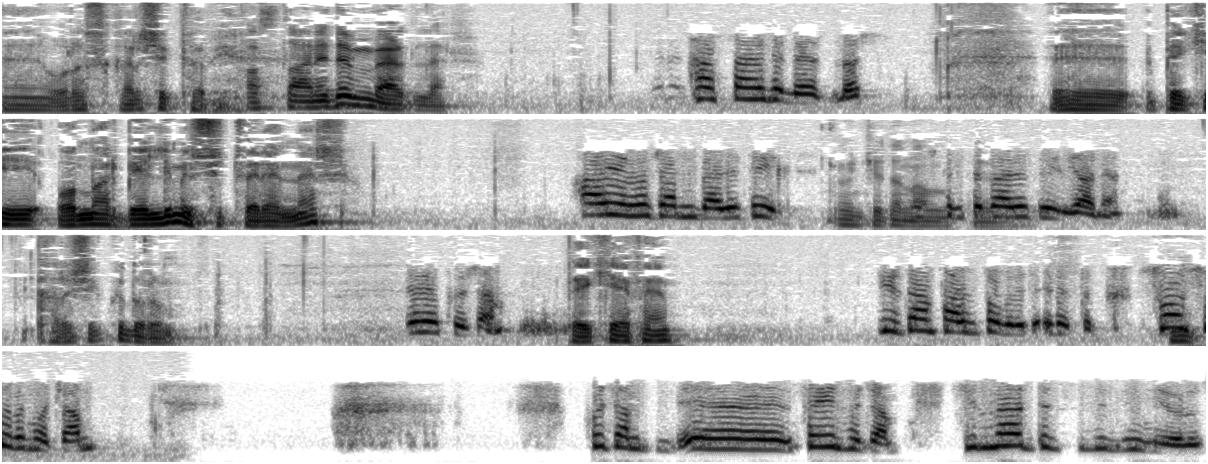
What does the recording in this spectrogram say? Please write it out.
E, orası karışık tabii. Hastanede mi verdiler? Hastanede verdiler. E, peki onlar belli mi süt verenler? Hayır hocam böyle değil. Önceden kimse böyle değil yani. Karışık bir durum. Evet hocam. Peki efendim. Birden fazla olabilir. Evet. Son sorum hocam. Hocam, e, sayın hocam, yıllardır sizi dinliyoruz.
